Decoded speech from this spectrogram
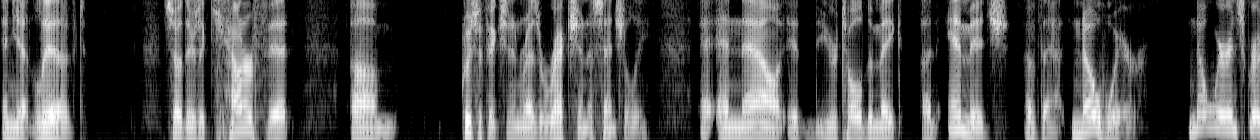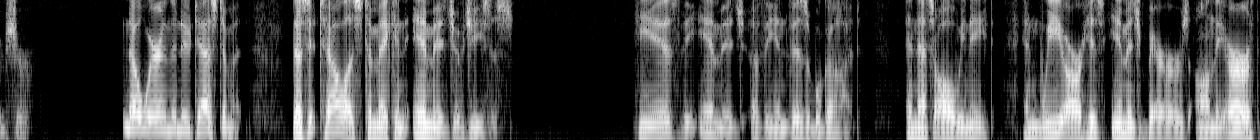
and yet lived. So there's a counterfeit um, crucifixion and resurrection, essentially. And now it, you're told to make an image of that. Nowhere, nowhere in Scripture, nowhere in the New Testament does it tell us to make an image of Jesus. He is the image of the invisible God, and that's all we need. And we are his image bearers on the earth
